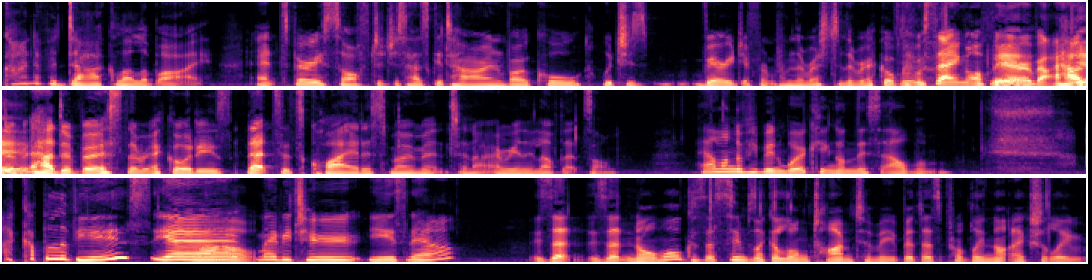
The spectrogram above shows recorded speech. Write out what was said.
kind of a dark lullaby. It's very soft. It just has guitar and vocal, which is very different from the rest of the record. We were saying off air Yeah, about how yeah. di- how diverse the record is. That's its quietest moment, and I I really love that song. How long have you been working on this album? A couple of years, yeah, Wow. maybe two years now. Is that is that normal? Because that seems like a long time to me, but that's probably not actually.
